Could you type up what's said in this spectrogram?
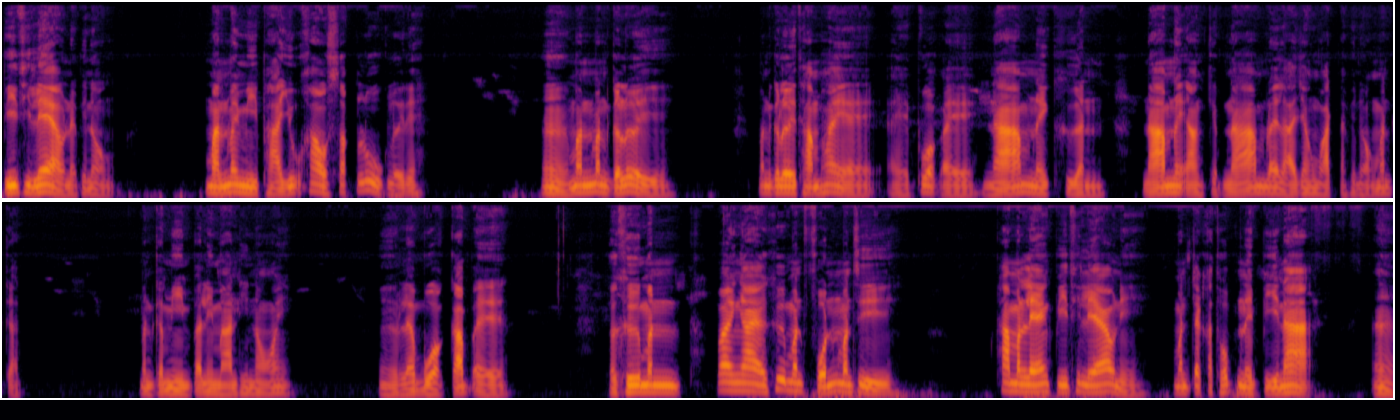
ปีที่แล้วเนี่ยพี่น้อง มันไม่มีพายุเข้าสักลูกเลยเด้เออ มันมันก็เลย มันก็เลยทำให้ไอไอพวกไอน้ำในเขื่อน น้ำในอ่างเก็บน้ำหลาย ๆ จังหวัดนะพี่น้องมันก็มันก็มีปริมาณที่น้อยเออแล้วบวกกับไอก็คือมันว่าง่ายก็คือมันฝนมันสิถ้ามันแล้งปีที่แล้วนี่ มันจะกระทบในปีหน้า เออ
